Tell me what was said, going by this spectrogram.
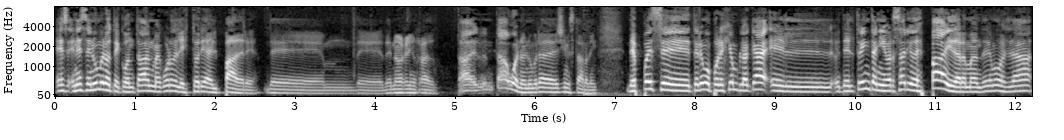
es, en ese número te contaban, me acuerdo, la historia del padre de, de, de Norrin Red. Estaba, estaba bueno el número de Jim Starlin. Después eh, tenemos, por ejemplo, acá el del 30 aniversario de Spider-Man. Tenemos la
